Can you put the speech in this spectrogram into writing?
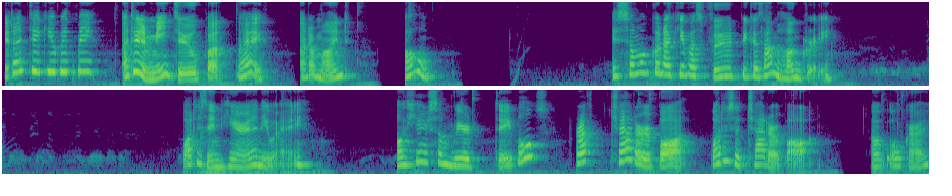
did I take you with me? I didn't mean to, but hey, I don't mind. Oh. Is someone gonna give us food? Because I'm hungry. What is in here anyway? Oh, here's some weird tables. Craft chatterbot. What is a chatterbot? Oh, okay.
